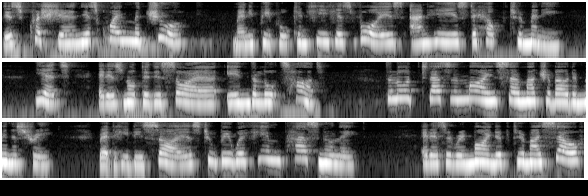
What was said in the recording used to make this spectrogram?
this question is quite mature. Many people can hear his voice and he is the help to many. Yet it is not the desire in the Lord's heart. The Lord doesn't mind so much about the ministry, but he desires to be with him personally. It is a reminder to myself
